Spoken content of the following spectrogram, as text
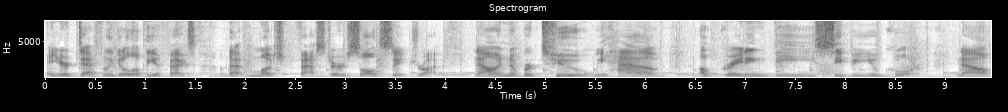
and you're definitely gonna love the effects of that much faster solid state drive. Now in number two, we have upgrading the CPU cooler. Now,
